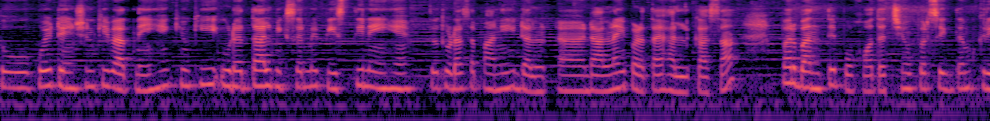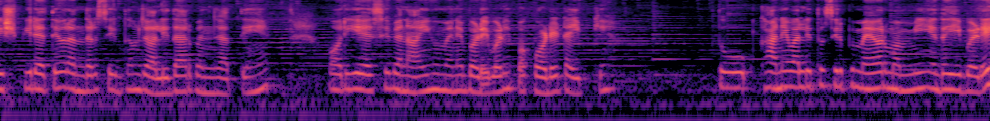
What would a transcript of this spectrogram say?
तो कोई टेंशन की बात नहीं है, क्योंकि उड़द दाल मिक्सर में पीसती नहीं है तो थोड़ा सा पानी डाल डालना ही पड़ता है हल्का सा पर बनते बहुत अच्छे, ऊपर से एकदम क्रिस्पी रहते हैं और अंदर से एकदम जालीदार बन जाते हैं, और ये ऐसे बनाई हूँ मैंने बड़े बड़े पकौड़े टाइप के। तो खाने वाले तो सिर्फ़ मैं और मम्मी हैं, दही बड़े,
